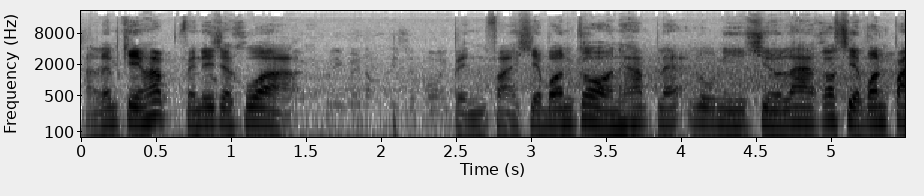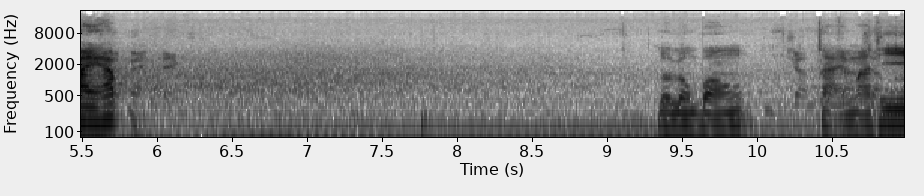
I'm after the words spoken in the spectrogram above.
อ่าเริ่มเกมครับเฟนเดอร์จะคั่วเป็นฝ่ายเคลียร์บอลก่อนนะครับ และลูกนี้ชิโนล่าก็เสียบอลไปครับโลลงบอง จ่ายมาที่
